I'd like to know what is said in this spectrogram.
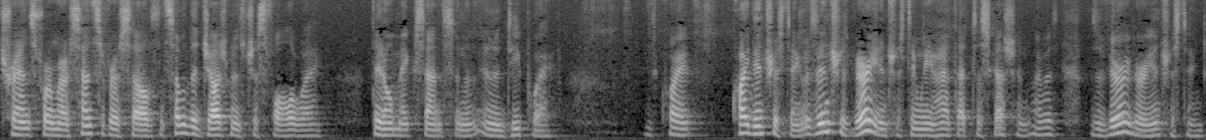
transform our sense of ourselves, and some of the judgments just fall away. They don't make sense in a, in a deep way. It's quite, quite interesting. It was inter- very interesting when you had that discussion. I was, it was very, very interesting.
